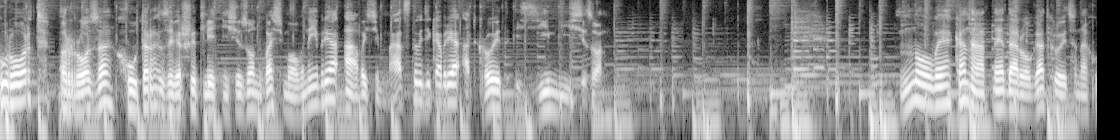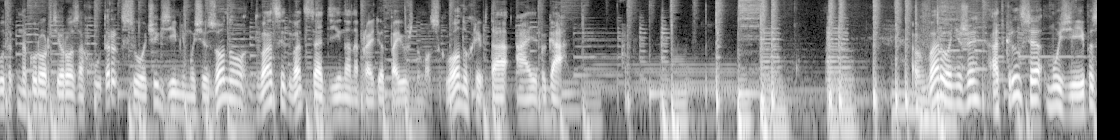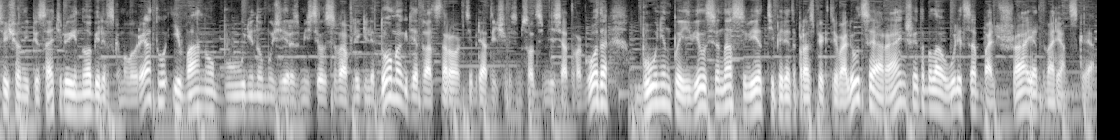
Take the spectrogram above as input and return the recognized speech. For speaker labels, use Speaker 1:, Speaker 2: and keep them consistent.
Speaker 1: Курорт «Роза Хутор» завершит летний сезон 8 ноября, а 18 декабря откроет зимний сезон. Новая канатная дорога откроется на, хутор, на курорте «Роза Хутор» в Сочи к зимнему сезону 2021. Она пройдет по южному склону хребта Айбга. В Воронеже открылся музей, посвященный писателю и Нобелевскому лауреату Ивану Бунину. Музей разместился во флигеле дома, где 22 октября 1870 года Бунин появился на свет. Теперь это проспект Революции, а раньше это была улица Большая Дворянская.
